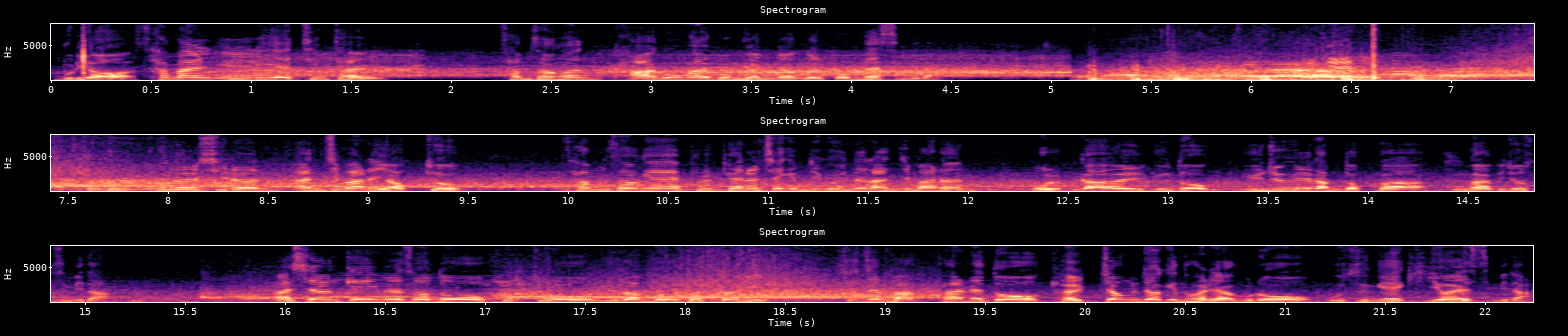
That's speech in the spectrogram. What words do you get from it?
무려 3할 1, 2의 팀 타율. 삼성은 가공할 공격력을 뽐냈습니다. 손을 실은 안지만의 역투. 삼성의 불펜을 책임지고 있는 안지만은 올가을 유독 유중일 감독과 궁합이 좋습니다. 아시안 게임에서도 호투로 유 감독을 덮더니 시즌 막판에도 결정적인 활약으로 우승에 기여했습니다.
